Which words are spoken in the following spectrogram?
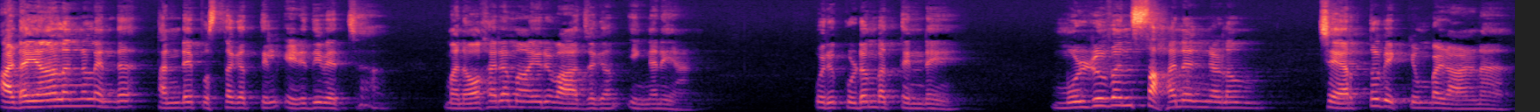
അടയാളങ്ങൾ എന്റെ തന്റെ പുസ്തകത്തിൽ എഴുതി വെച്ച മനോഹരമായൊരു വാചകം ഇങ്ങനെയാണ്. ഒരു കുടുംബത്തിന്റെ മുഴുവൻ സഹനങ്ങളും ചേർത്ത് വയ്ക്കുമ്പോഴാണ്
